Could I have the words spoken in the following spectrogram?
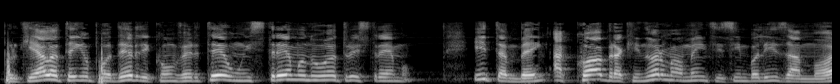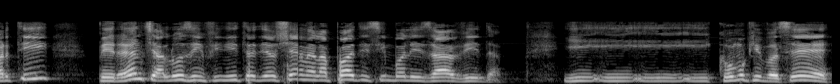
Porque ela tem o poder de converter um extremo no outro extremo e também a cobra, que normalmente simboliza a morte, perante a luz infinita de Hashem, ela pode simbolizar a vida. E, e, e, como que você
